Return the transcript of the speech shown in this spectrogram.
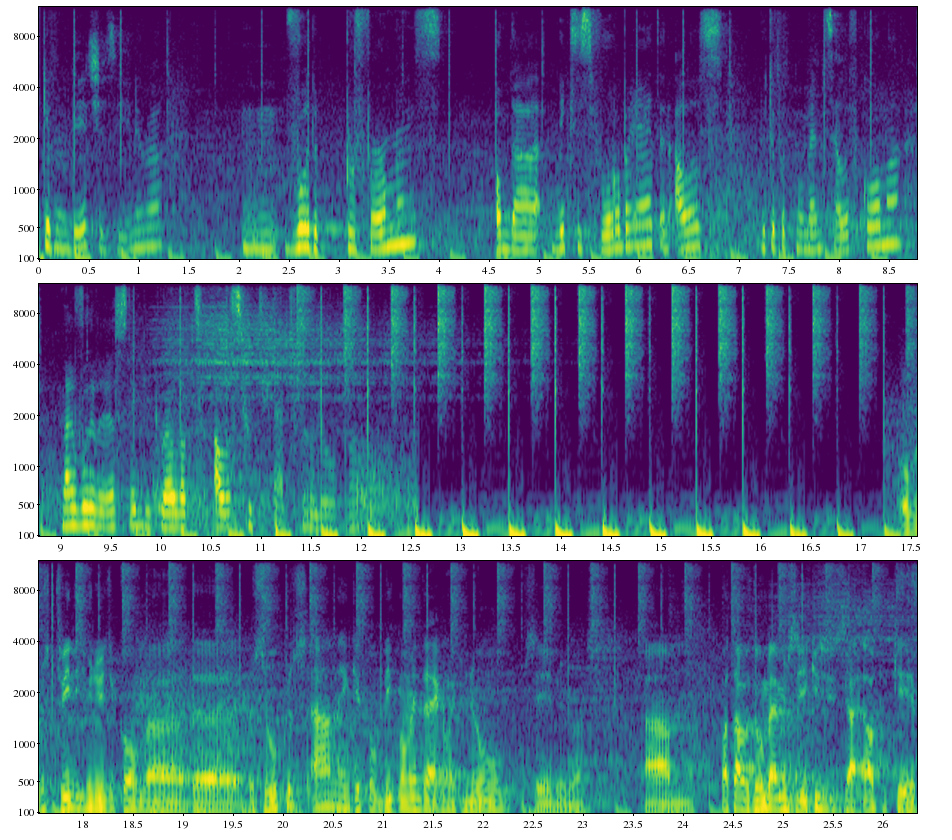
Ik heb een beetje zenuwen mm, voor de performance, omdat niks is voorbereid en alles moet op het moment zelf komen. Maar voor de rest denk ik wel dat alles goed gaat verlopen. Over 20 minuten komen de bezoekers aan en ik heb op dit moment eigenlijk nul zenuwen. Um, wat dat we doen bij muziek is dat elke keer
